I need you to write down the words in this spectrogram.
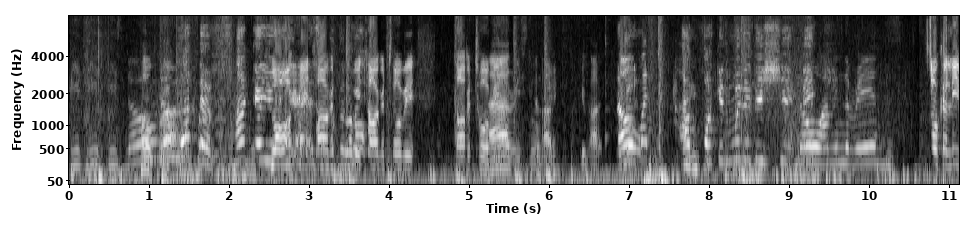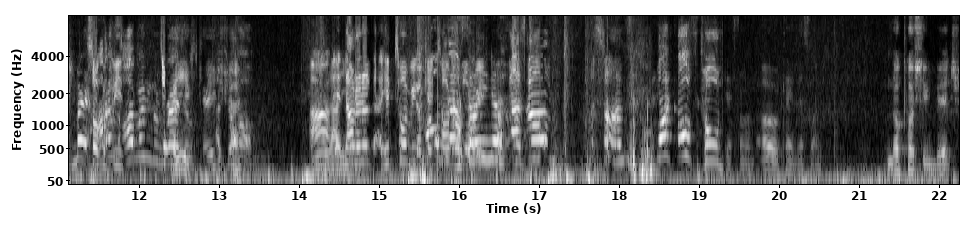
Please, please, please, please, no, Hold no. on. what the fuck are you? No, okay, target the Toby, top. target Toby, target Toby. Uh, Sorry, Stalker. Uh, good, uh, No, no, what? I'm fucking winning this shit, No, bitch. I'm in the reds. Soccer, leave. Mate, Soccer, I'm, please. I'm in the Soccer, red, okay? Okay. Shut up. Ah, No, no, no, hit Toby. Okay, Oh, target no, Toby. sorry, no. Azam! Azam! Fuck off, Toad. This one. Oh, okay, this one. No pushing, bitch.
